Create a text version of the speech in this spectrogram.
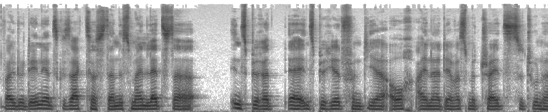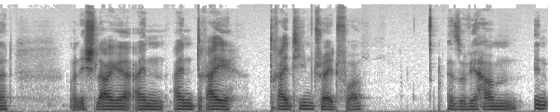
weil du den jetzt gesagt hast, dann ist mein letzter inspiriert, äh, inspiriert von dir auch einer, der was mit Trades zu tun hat. Und ich schlage einen, einen drei, drei Team-Trade vor. Also wir haben in,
